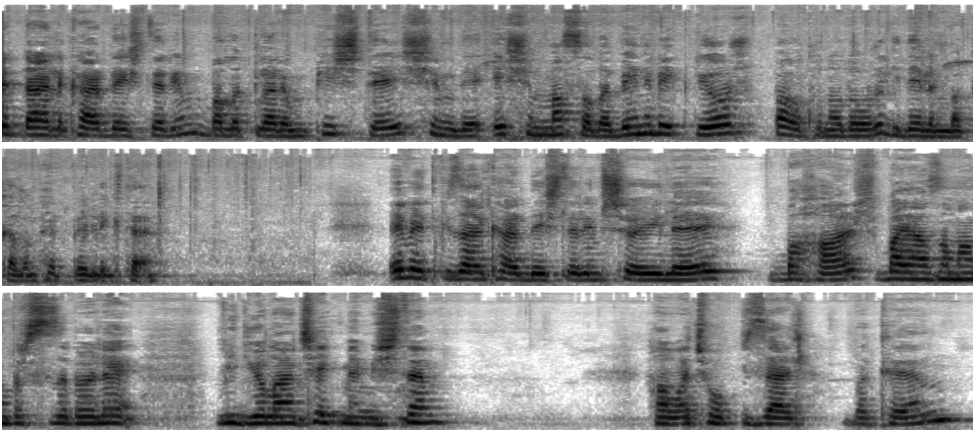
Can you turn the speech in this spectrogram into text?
Evet değerli kardeşlerim balıklarım pişti. Şimdi eşim masada beni bekliyor. Balkona doğru gidelim bakalım hep birlikte. Evet güzel kardeşlerim şöyle bahar. Bayağı zamandır size böyle videolar çekmemiştim. Hava çok güzel. Bakın.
